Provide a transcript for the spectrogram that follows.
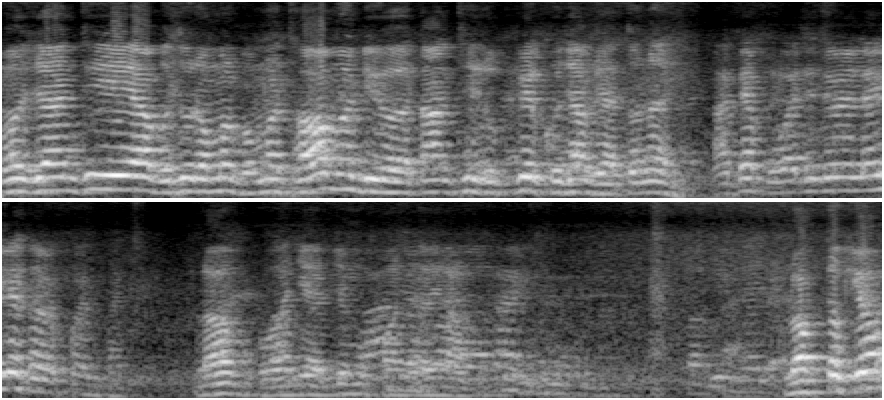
મજાનથી આ બધું રમણ ભમણ થવા માંડ્યું ત્યાંથી રૂપિયા ખોજામ રહેતો નહીં. આ ત્યાં ભુવાજી જોડે લઈ લે તમે ફોન પાછો. લાવ ભુવાજી અરજી હું ફોન કરી આપું. લોક તો કયો?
